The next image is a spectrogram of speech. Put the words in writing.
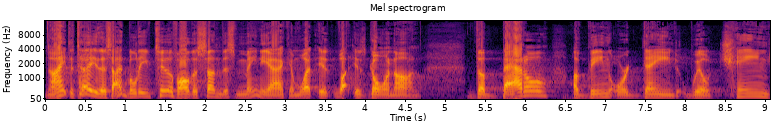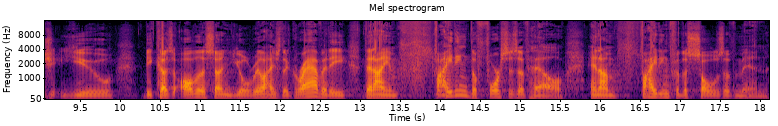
Now, I hate to tell you this, I'd believe too if all of a sudden this maniac and what is, what is going on. The battle of being ordained will change you because all of a sudden you'll realize the gravity that I am fighting the forces of hell and I'm fighting for the souls of men.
